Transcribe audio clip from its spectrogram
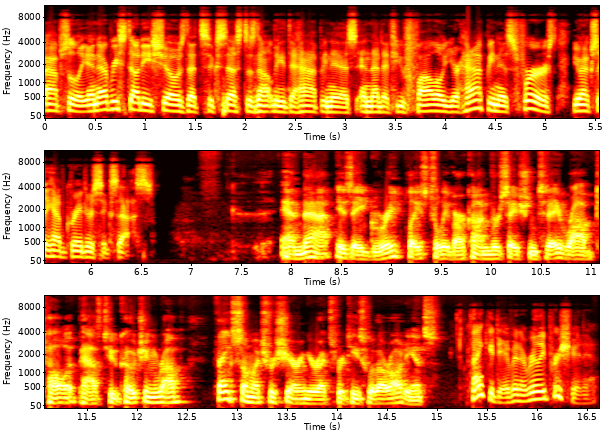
Absolutely. And every study shows that success does not lead to happiness, and that if you follow your happiness first, you actually have greater success. And that is a great place to leave our conversation today. Rob Tull at Path 2 Coaching. Rob, thanks so much for sharing your expertise with our audience. Thank you, David. I really appreciate it.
